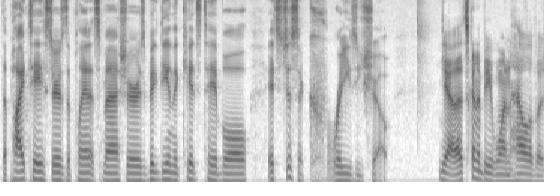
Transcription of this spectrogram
the Pietasters, the Planet Smashers, Big D and the Kids Table. It's just a crazy show. Yeah, that's going to be one hell of a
